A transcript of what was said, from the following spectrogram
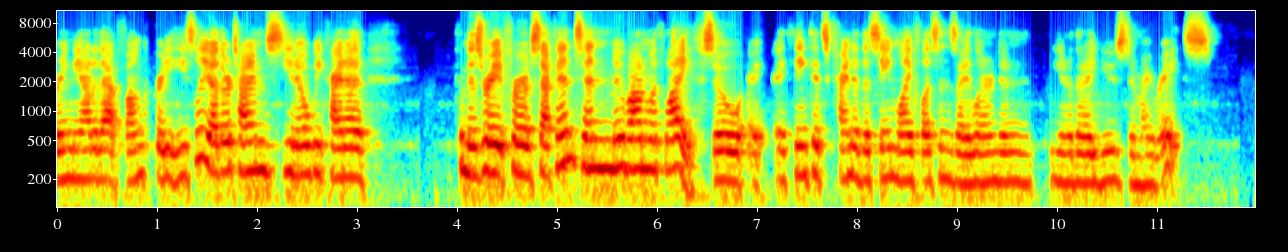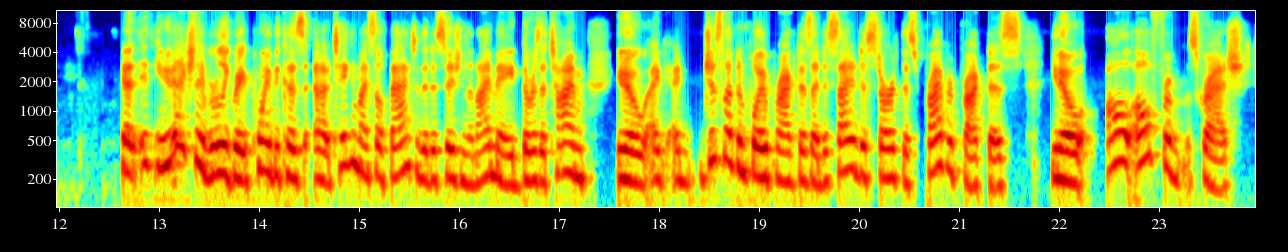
bring me out of that funk pretty easily. Other times, you know, we kind of commiserate for a second and move on with life. So I, I think it's kind of the same life lessons I learned and, you know, that I used in my race. Yeah, it, you actually have a really great point because uh, taking myself back to the decision that I made, there was a time, you know, I, I, just left employee practice. I decided to start this private practice, you know, all all from scratch.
